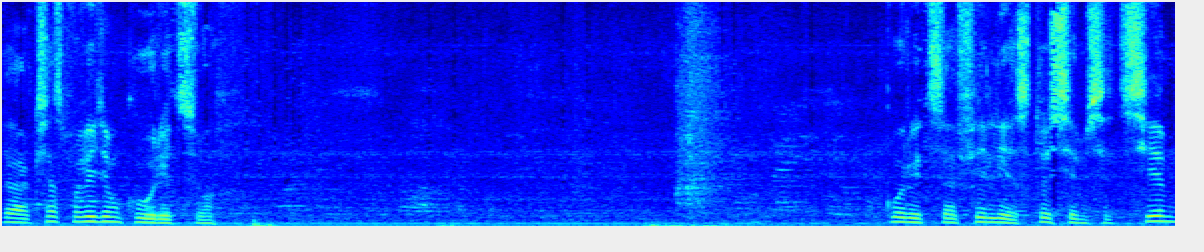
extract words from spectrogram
Так, сейчас повидим курицу. Курица филе 177.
